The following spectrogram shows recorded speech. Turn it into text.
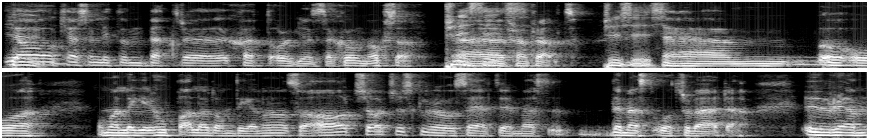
ja, och kanske en liten bättre skött organisation också. Precis. Eh, framförallt. Precis. Um, och, och om man lägger ihop alla de delarna så ja, Chargers skulle nog säga att det är mest, det mest åtråvärda. Ur en,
